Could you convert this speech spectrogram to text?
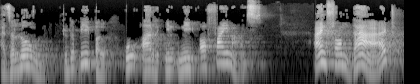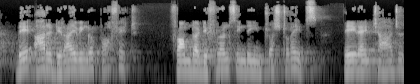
as a loan to the people who are in need of finance. And from that they are deriving a profit from the difference in the interest rates paid and charged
